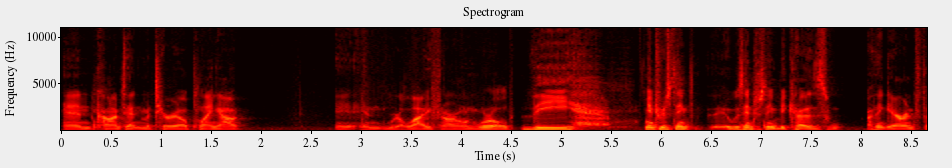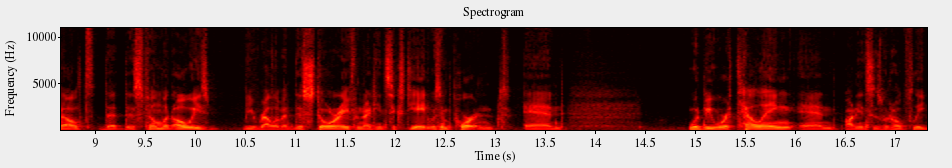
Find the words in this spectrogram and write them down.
and content and material playing out in, in real life in our own world. The interesting it was interesting because I think Aaron felt that this film would always be relevant. This story from 1968 was important and would be worth telling, and audiences would hopefully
